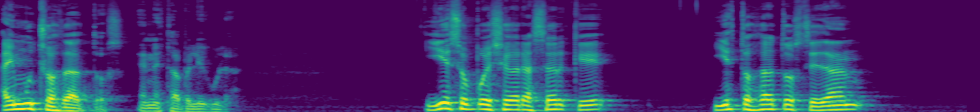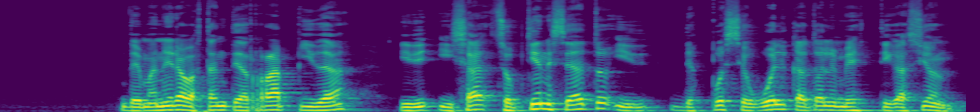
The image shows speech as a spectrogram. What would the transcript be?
hay muchos datos en esta película. Y eso puede llegar a ser que, y estos datos se dan de manera bastante rápida y, ya se obtiene ese dato y después se vuelca toda la investigación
